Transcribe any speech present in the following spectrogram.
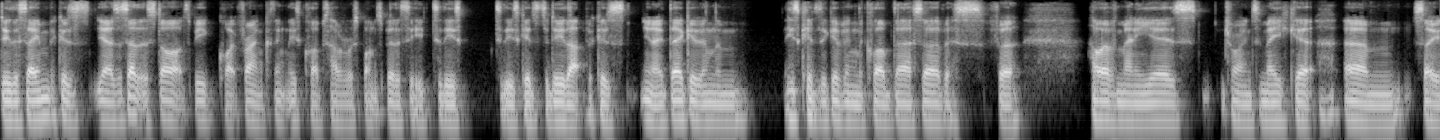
do the same. Because yeah, as I said at the start, to be quite frank, I think these clubs have a responsibility to these to these kids to do that because you know they're giving them these kids are giving the club their service for however many years trying to make it. Um, so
